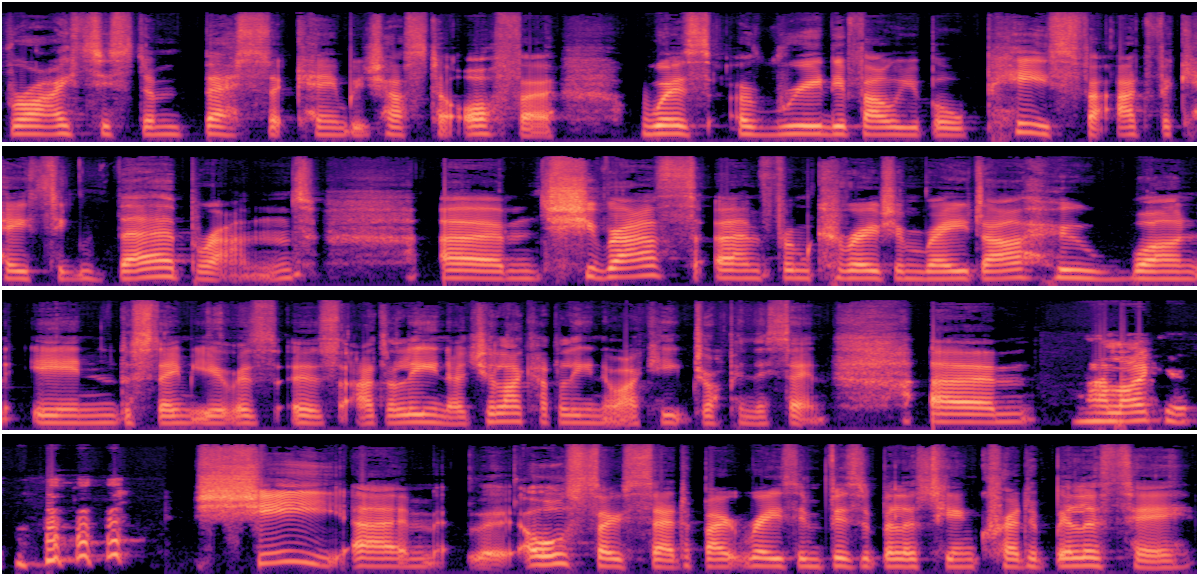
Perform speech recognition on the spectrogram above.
brightest and best that Cambridge has to offer was a really valuable piece for advocating their brand. Um, Shiraz um, from Corrosion Radar, who won in the same year as, as Adelina. Do you like Adelina? I keep dropping this in. Um, I like it. she um, also said about raising visibility and credibility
